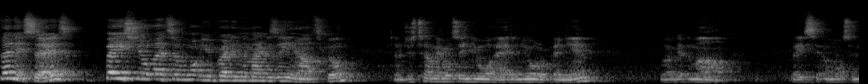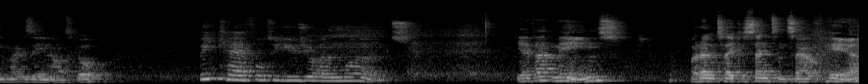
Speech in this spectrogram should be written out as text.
then it says, base your letter on what you've read in the magazine article. Don't just tell me what's in your head and your opinion. Won't get the mark. Base it on what's in the magazine article. Be careful to use your own words. Yeah, that means I don't take a sentence out of here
